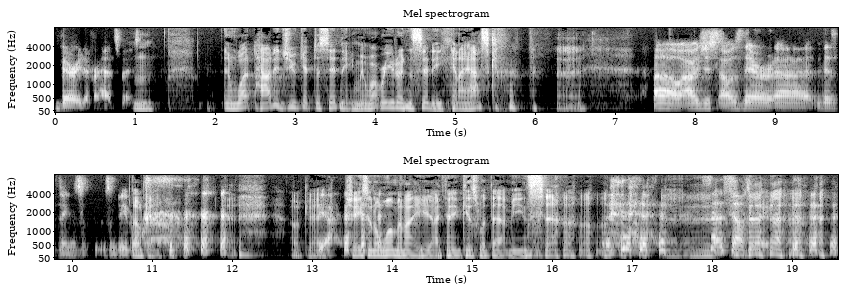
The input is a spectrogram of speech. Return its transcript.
very different headspace. Mm. And what, how did you get to Sydney? I mean, what were you doing in Sydney? Can I ask? oh, I was just I was there uh, visiting some people. Okay. okay. Yeah. Chasing a woman, I I think is what that means. that sounds right.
